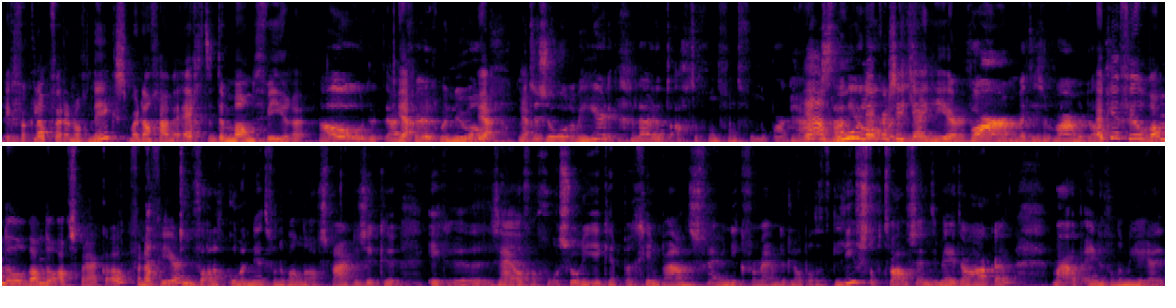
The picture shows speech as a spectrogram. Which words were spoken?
Ik verklap verder nog niks, maar dan gaan we echt de man vieren. Oh, dat, Ja. verheug me nu al. Ja. Ondertussen horen we heerlijke geluiden op de achtergrond van het Vondelpark. Ramen Ja, hoe lekker open. Zit jij hier? Warm, het is een warme dag. Heb je veel wandel, wandelafspraken ook vanaf hier? Toevallig kom ik net van de wandelafspraak. Dus ik, eh, ik eh, zei al van, goh, sorry, ik heb een gimp aan. Dat is vrij uniek voor mij. Want ik loop altijd het liefst op 12 centimeter hakken. Maar op een of andere manier,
